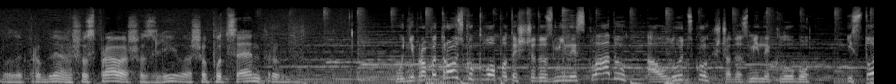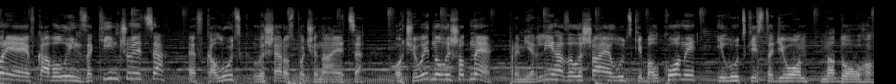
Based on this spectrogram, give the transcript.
Були проблеми. Що справа, що зліва, що по центру. У Дніпропетровську клопоти щодо зміни складу, а у Луцьку щодо зміни клубу. Історія ФК Волинь закінчується, ФК Луцьк лише розпочинається. Очевидно, лише одне: прем'єр-ліга залишає луцькі балкони і луцький стадіон надовго.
